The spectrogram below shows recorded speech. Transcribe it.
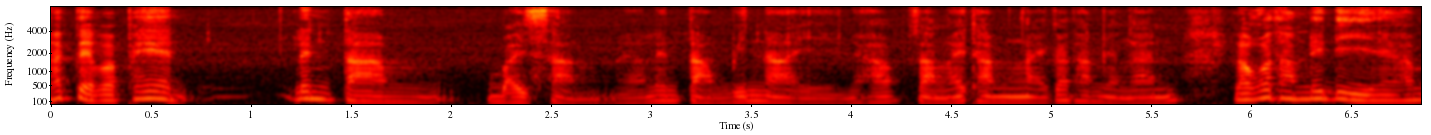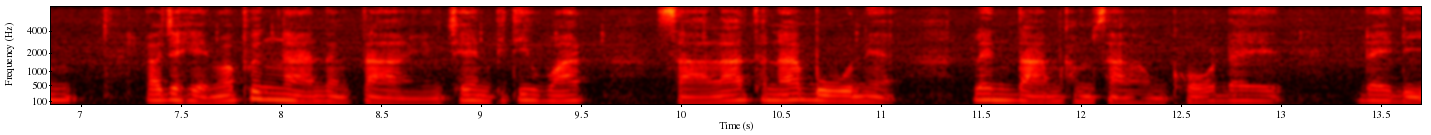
นักเตะประเภท เล่นตามใบสั่งนะเล่นตามวินัยนะครับ สั่งให้ทำยังไงก็ทำอย่างนั้น เราก็ทำได้ดีนะครับ เราจะเห็นว่าพึ่งงานต่างๆ อย่างเช่น พิธีวัตรสารัธนบูรเนี่ยเล่นตามคำสั่งของโค้ชได้ได้ดี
